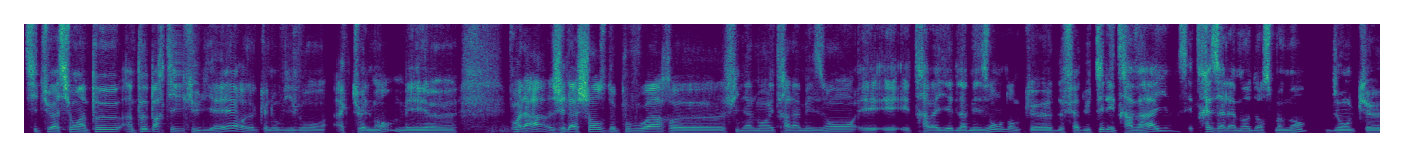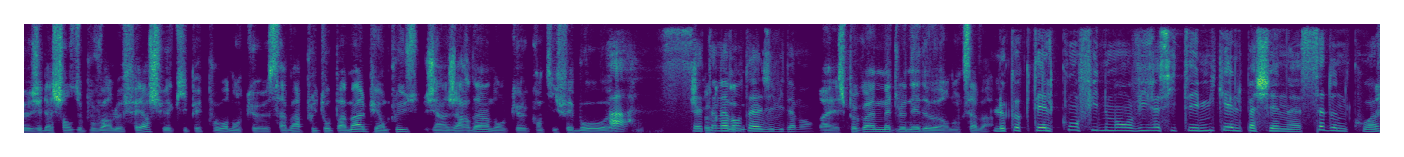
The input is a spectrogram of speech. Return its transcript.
situation un peu un peu particulière euh, que nous vivons actuellement. Mais euh, voilà, j'ai la chance de pouvoir euh, finalement être à la maison et, et, et travailler de la maison, donc de faire du télétravail. C'est très à la mode en ce moment, donc j'ai la chance de pouvoir le faire. Je suis équipé pour, donc ça va plutôt pas mal. Puis en plus, j'ai un jardin, donc quand il fait beau, ah, c'est un avantage évidemment. Ouais, je peux quand même mettre le nez dehors, donc ça va. Le cocktail confinement vivacité Michael Pachen, ça donne quoi?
